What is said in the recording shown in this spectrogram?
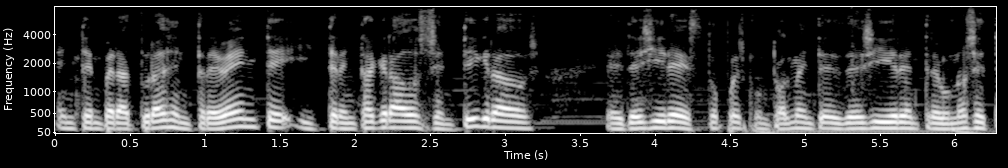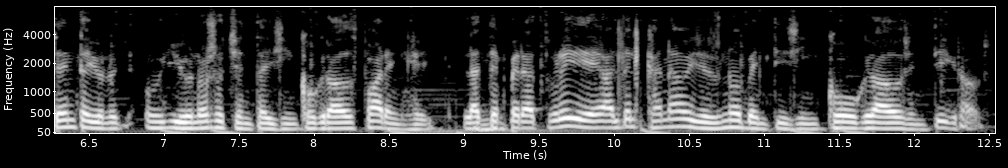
en temperaturas entre 20 y 30 grados centígrados, es decir, esto pues puntualmente, es decir, entre unos 70 y unos 85 grados Fahrenheit. La temperatura ideal del cannabis es unos 25 grados centígrados.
